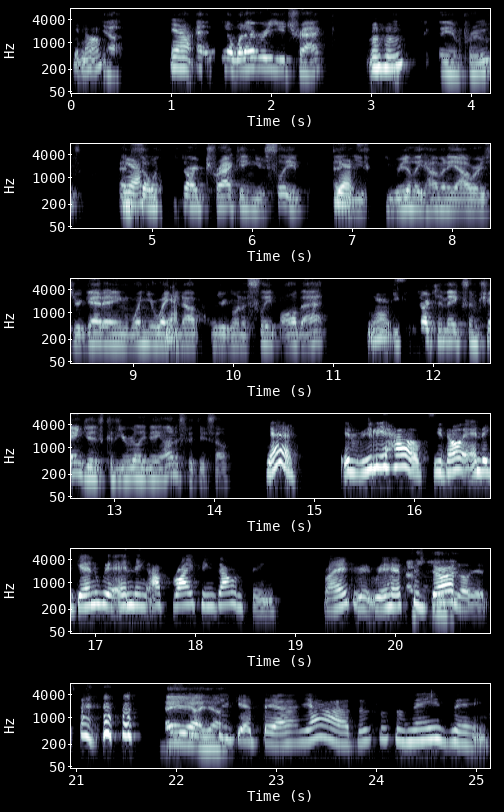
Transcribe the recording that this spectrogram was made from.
you know? Yeah. Yeah. And you know, whatever you track, hmm they improve. And Yeah. so when you start tracking your sleep and Yes. you see really how many hours you're getting, when you're waking up, when you're going to sleep, all that, Yes. you can start to make some changes because you're really being honest with yourself. Yes. It really helps, you know. And again, we're ending up writing down things, right? We, we have Absolutely. to journal it. Hey, yeah, yeah. to get there. Yeah, this is amazing.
